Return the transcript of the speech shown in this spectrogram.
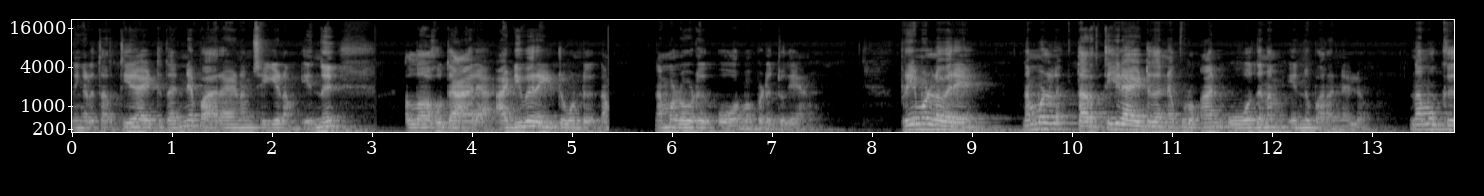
നിങ്ങൾ തർത്തിയിലായിട്ട് തന്നെ പാരായണം ചെയ്യണം എന്ന് അള്ളാഹു താല അടിവരയിട്ടുകൊണ്ട് നമ്മളോട് ഓർമ്മപ്പെടുത്തുകയാണ്. പ്രിയമുള്ളവരെ നമ്മൾ തർത്തിയിലായിട്ട് തന്നെ ഖുർആൻ ഓതണം എന്ന് പറഞ്ഞല്ലോ. നമുക്ക്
